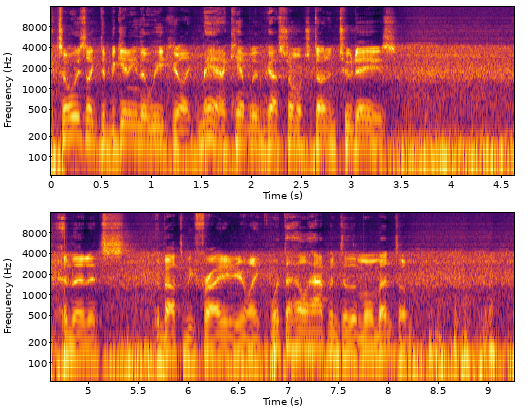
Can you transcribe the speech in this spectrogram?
it's always like the beginning of the week, you're like, man, I can't believe we got so much done in two days. And then it's about to be Friday, and you're like, what the hell happened to the momentum?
